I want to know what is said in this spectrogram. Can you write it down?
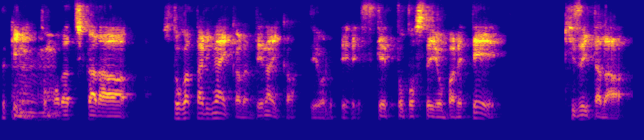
時に友達から人が足りないから出ないかって言われて、助っ人として呼ばれて、気づいたら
